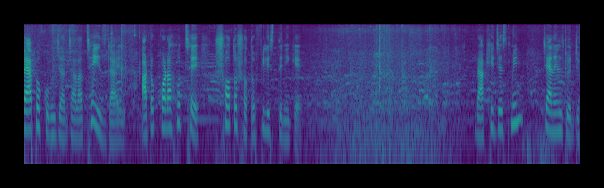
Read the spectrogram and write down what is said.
ব্যাপক অভিযান চালাচ্ছে ইসরায়েল। আটক করা হচ্ছে শত শত ফিলিস্তিনিকে। রাখি জেসমিন, চ্যানেল টোয়েন্টি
